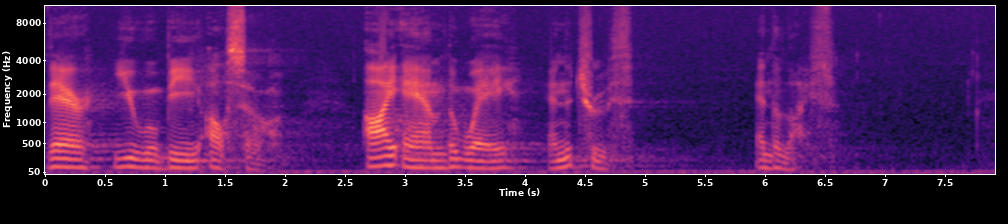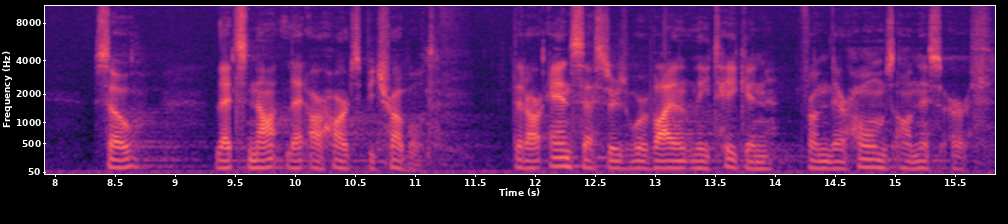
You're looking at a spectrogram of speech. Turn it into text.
there you will be also. I am the way and the truth and the life. So, let's not let our hearts be troubled that our ancestors were violently taken from their homes on this earth.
